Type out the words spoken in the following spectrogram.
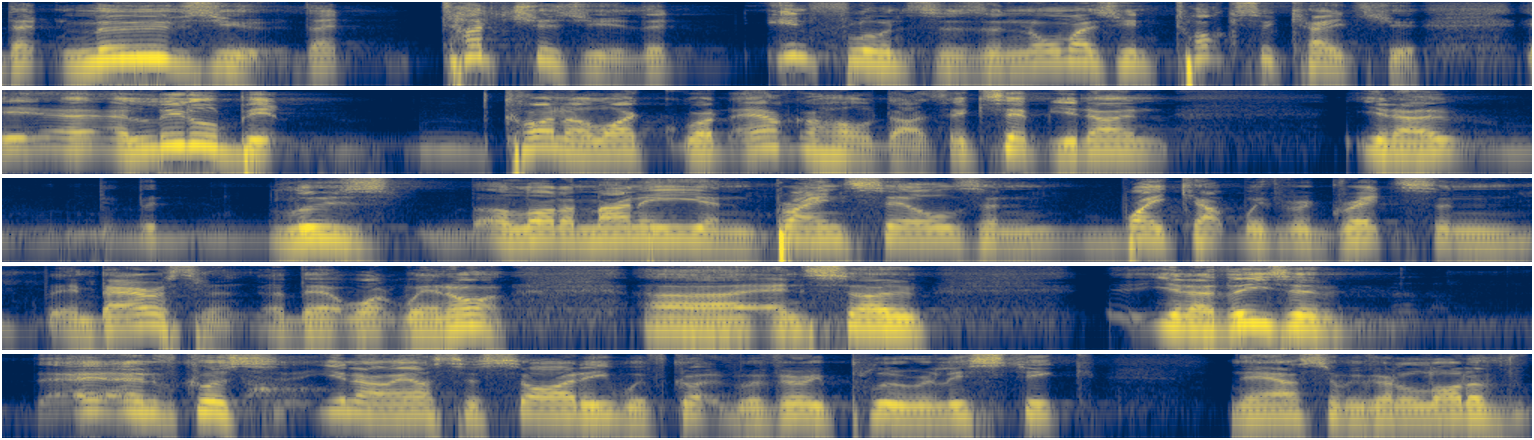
that moves you, that touches you, that influences and almost intoxicates you. A little bit kind of like what alcohol does, except you don't, you know, lose a lot of money and brain cells and wake up with regrets and embarrassment about what went on. Uh, and so, you know, these are, and of course, you know, our society, we've got, we're very pluralistic now, so we've got a lot of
